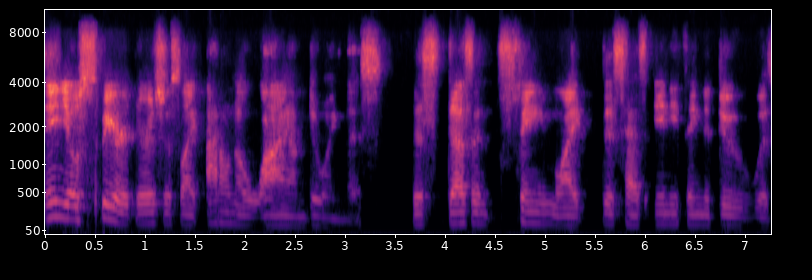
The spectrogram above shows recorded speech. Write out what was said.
in your spirit there's just like i don't know why i'm doing this. This doesn't seem like this has anything to do with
